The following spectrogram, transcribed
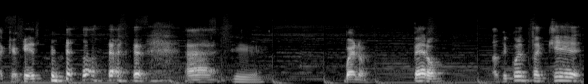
¿A qué qué? Ah, Sí, bueno, pero, hazte cuenta que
